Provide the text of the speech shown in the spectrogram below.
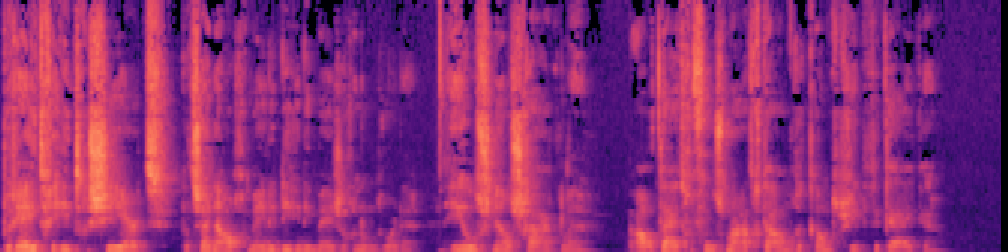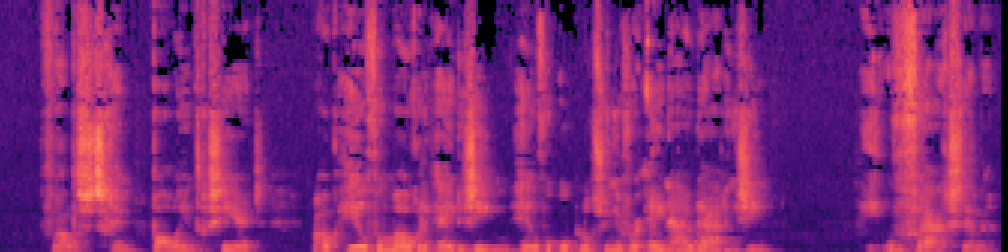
breed geïnteresseerd. Dat zijn de algemene dingen die meestal genoemd worden. Heel snel schakelen. Altijd gevoelsmatig de andere kant op zitten te kijken. Vooral als het ze geen bal interesseert. Maar ook heel veel mogelijkheden zien. Heel veel oplossingen voor één uitdaging zien. Heel veel vragen stellen.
